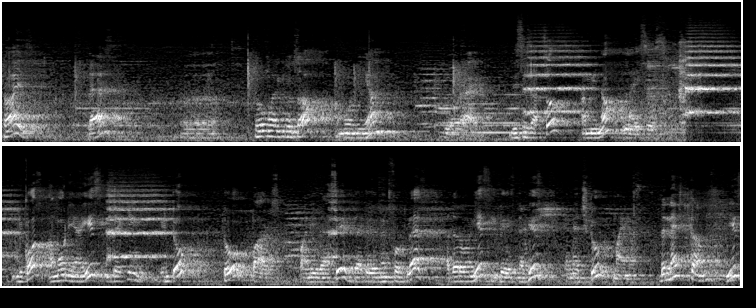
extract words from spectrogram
twice plus uh, 2 molecules of ammonium chloride. This is also amino lysis. because ammonia is breaking into two parts. One is acid that is NH4 plus, other one is base that is NH2 minus. The next comes is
